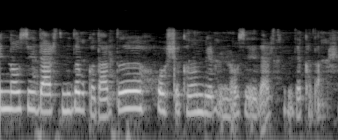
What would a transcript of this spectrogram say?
Windows 7 dersimizde bu kadardı. Hoşçakalın bir Windows 7 dersimize kadar.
